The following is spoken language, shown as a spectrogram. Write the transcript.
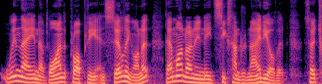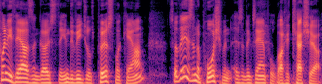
when they end up buying the property and settling on it, they might only need 680 of it. So 20,000 goes to the individual's personal account. So there's an apportionment as an example. Like a cash out.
